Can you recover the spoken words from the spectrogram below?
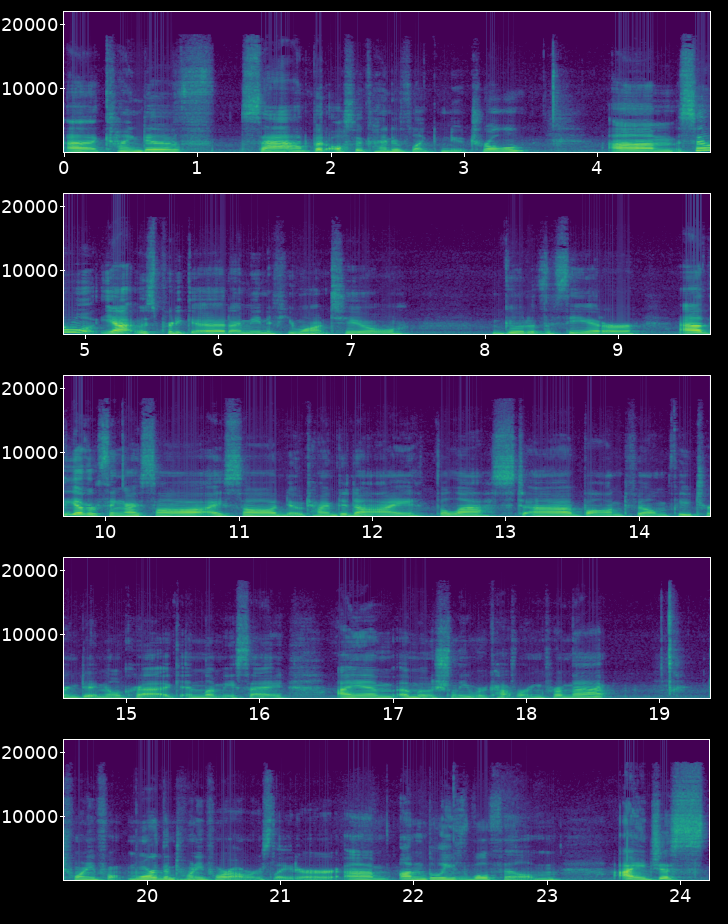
uh, kind of sad, but also kind of like neutral. Um, so, yeah, it was pretty good. I mean, if you want to go to the theater. Uh, the other thing I saw, I saw No Time to Die, the last uh, Bond film featuring Daniel Craig, and let me say, I am emotionally recovering from that. 24 more than 24 hours later. Um, unbelievable film. I just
